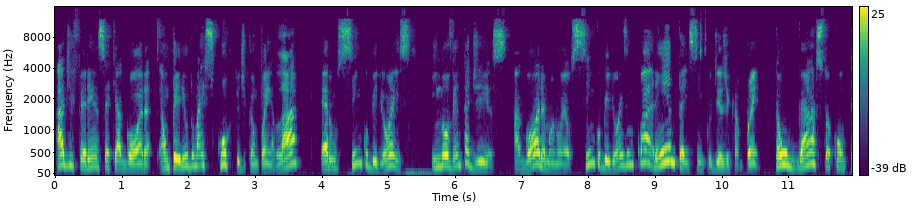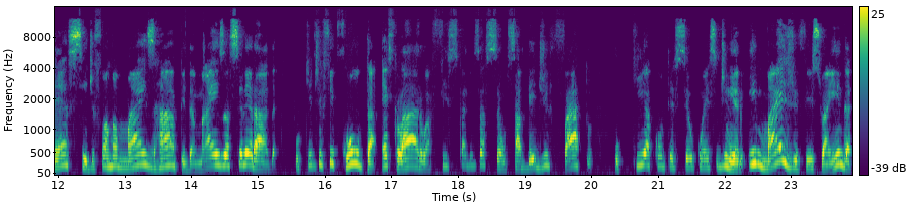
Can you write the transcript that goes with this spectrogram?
A diferença é que agora é um período mais curto de campanha. Lá eram 5 bilhões em 90 dias. Agora, Emanuel, 5 bilhões em 45 dias de campanha. Então o gasto acontece de forma mais rápida, mais acelerada, o que dificulta, é claro, a fiscalização, saber de fato o que aconteceu com esse dinheiro. E mais difícil ainda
